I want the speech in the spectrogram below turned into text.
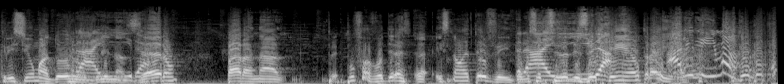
Criciúma 2, Londrina Traíra. 0, Paraná. Por favor, dire... eh, isso não é TV, então você precisa dizer Traíra. quem é o traíra. Ari Lima.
